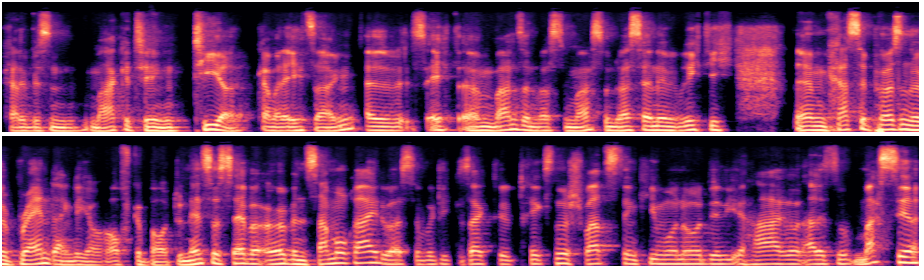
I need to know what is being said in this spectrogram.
gerade ein bisschen Marketing-Tier, kann man echt sagen. Also ist echt ähm, Wahnsinn, was du machst. Und du hast ja eine richtig ähm, krasse Personal Brand eigentlich auch aufgebaut. Du nennst das selber Urban Samurai. Du hast ja wirklich gesagt, du trägst nur schwarz den Kimono, die Haare und alles. Du machst dir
